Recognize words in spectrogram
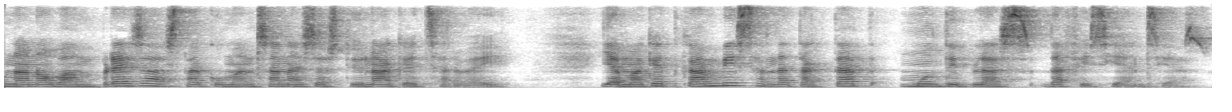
una nova empresa està començant a gestionar aquest servei i amb aquest canvi s'han detectat múltiples deficiències.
